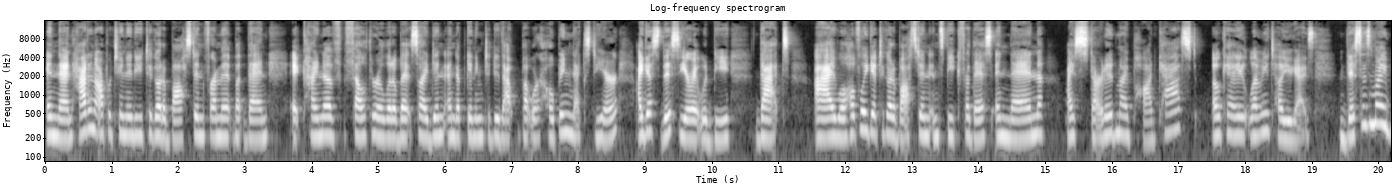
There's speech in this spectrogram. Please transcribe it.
and then had an opportunity to go to Boston from it, but then it kind of fell through a little bit. So I didn't end up getting to do that. But we're hoping next year, I guess this year it would be that I will hopefully get to go to Boston and speak for this. And then I started my podcast. Okay, let me tell you guys, this is my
